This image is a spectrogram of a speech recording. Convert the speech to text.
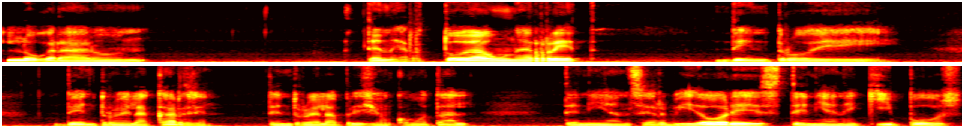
lograron tener toda una red dentro de dentro de la cárcel, dentro de la prisión como tal. Tenían servidores, tenían equipos,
